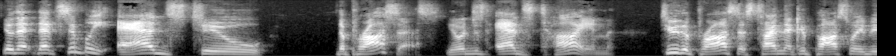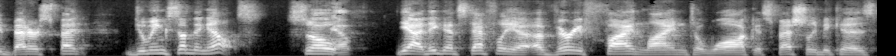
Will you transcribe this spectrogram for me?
you know, that, that simply adds to the process. You know, it just adds time to the process, time that could possibly be better spent doing something else. So, yep. yeah, I think that's definitely a, a, very fine line to walk, especially because,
